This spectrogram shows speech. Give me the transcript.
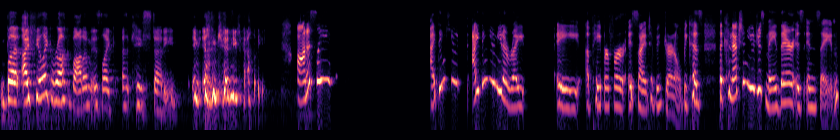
but I feel like Rock Bottom is like a case study in Uncanny Valley. Honestly, I think you I think you need to write a a paper for a scientific journal because the connection you just made there is insane.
